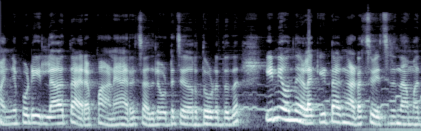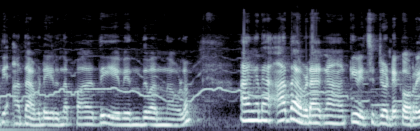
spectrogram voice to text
മഞ്ഞപ്പൊടി ഇല്ലാത്ത അരപ്പാണ് അരച്ച് അതിലോട്ട് ചേർത്ത് കൊടുത്തത്. ഇനി ഒന്ന് ഇളക്കിയിട്ട് അങ്ങ് അടച്ച് വെച്ചിരുന്നാൽ മതി. അത് അവിടെ ഇരുന്ന് പതിയെ വെന്ത് വന്നോളും. അങ്ങനെ അതവിടെ അങ്ങ് ആക്കി വെച്ചിട്ടുണ്ട്. കുറേ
